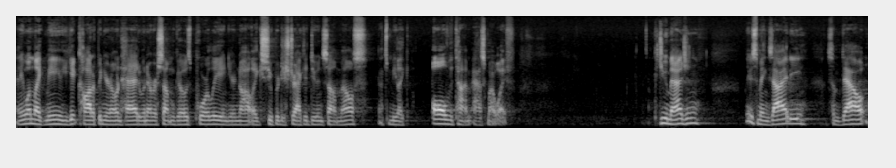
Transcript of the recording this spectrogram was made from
Anyone like me, you get caught up in your own head whenever something goes poorly and you're not like super distracted doing something else? That's me like all the time. Ask my wife. Could you imagine? Maybe some anxiety, some doubt,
